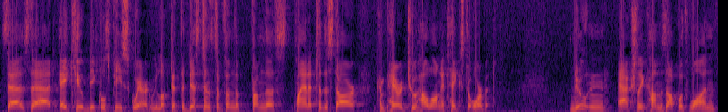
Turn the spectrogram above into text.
says that a cubed equals p squared. We looked at the distance from the, from the planet to the star compared to how long it takes to orbit. Newton actually comes up with one,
